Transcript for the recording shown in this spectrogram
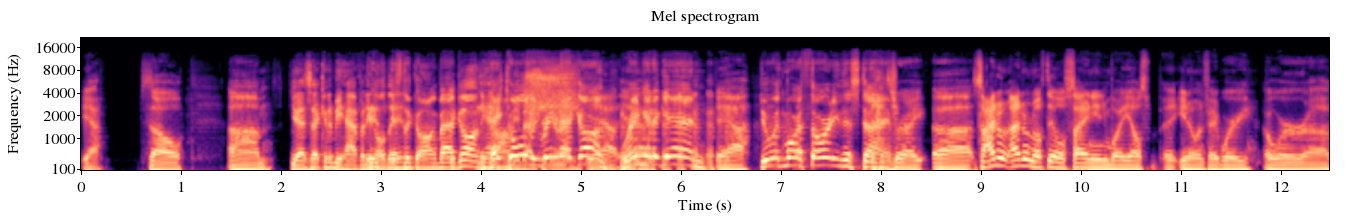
Yeah. So. Um, yeah, is that going to be happening Is, all day? is the gong back? The gong Hey, has to be Goldie, ring that gong. Yeah, ring it again. yeah. Do it with more authority this time. That's right. Uh, so I don't I don't know if they'll sign anybody else, uh, you know, in February or, uh,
